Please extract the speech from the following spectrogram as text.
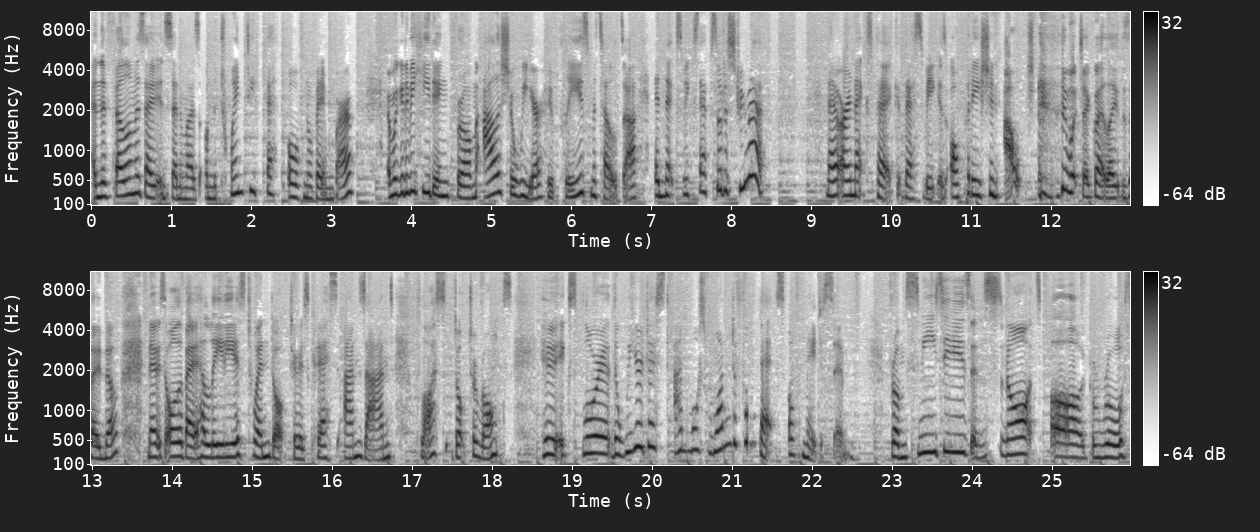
And the film is out in cinemas on the 25th of November. And we're going to be hearing from Alicia Weir, who plays Matilda, in next week's episode of Stream It. Now, our next pick this week is Operation Ouch, which I quite like the sound of. Now, it's all about hilarious twin doctors, Chris and Xand, plus Dr. Ronx, who explore the weirdest and most wonderful bits of medicine. From sneezes and snot, oh, gross,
